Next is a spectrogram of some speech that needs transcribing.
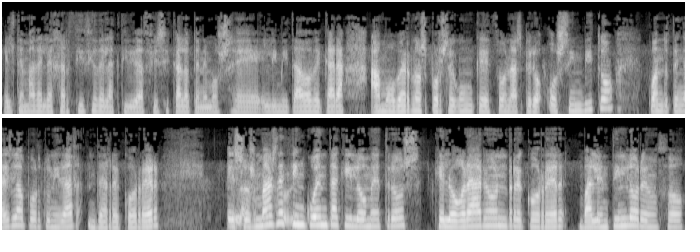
el tema del ejercicio, de la actividad física lo tenemos eh, limitado de cara a movernos por según qué zonas, pero os invito cuando tengáis la oportunidad de recorrer esos más de 50 kilómetros que lograron recorrer Valentín Lorenzo,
